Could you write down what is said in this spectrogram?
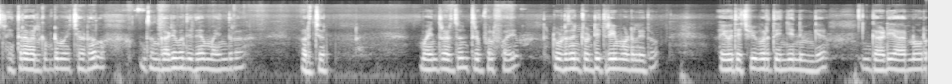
ಸ್ನೇಹಿತರೆ ವೆಲ್ಕಮ್ ಟು ಮೈ ಚಾನಲ್ ಇದೊಂದು ಗಾಡಿ ಬಂದಿದೆ, Mahindra Arjun. Mahindra Arjun triple five two thousand twenty three model ಇದು. ಐವತ್ತು ಎಚ್ ಪಿ ಬರುತ್ತೆ ಇಂಜಿನ್ ನಿಮಗೆ. ಗಾಡಿ ಆರುನೂರ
